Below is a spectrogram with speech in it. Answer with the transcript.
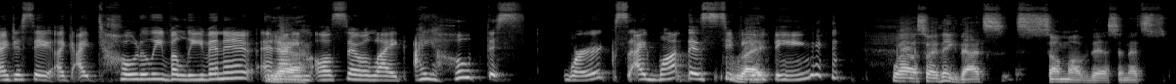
I just say like I totally believe in it and yeah. I'm also like I hope this works. I want this to be right. a thing. Well, so I think that's some of this, and that's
